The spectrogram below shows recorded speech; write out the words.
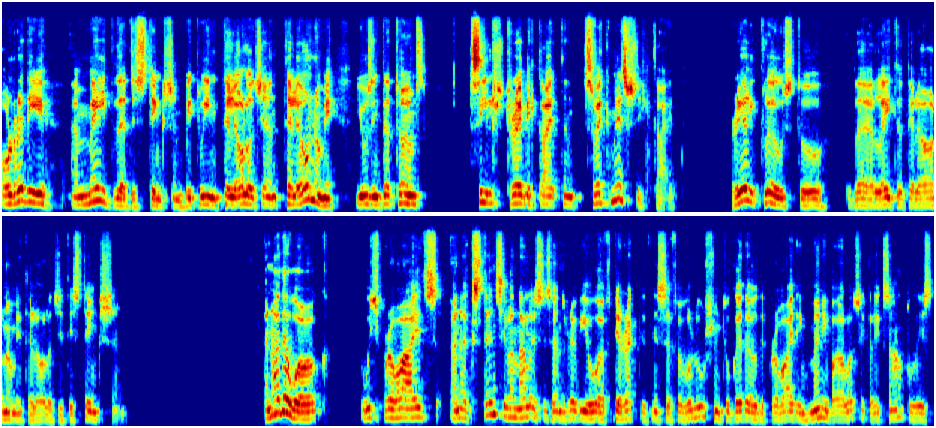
already made the distinction between teleology and teleonomy using the terms Zielstrebigkeit and Zweckmäßigkeit, really close to the later teleonomy teleology distinction. Another work which provides an extensive analysis and review of directedness of evolution together with providing many biological examples is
